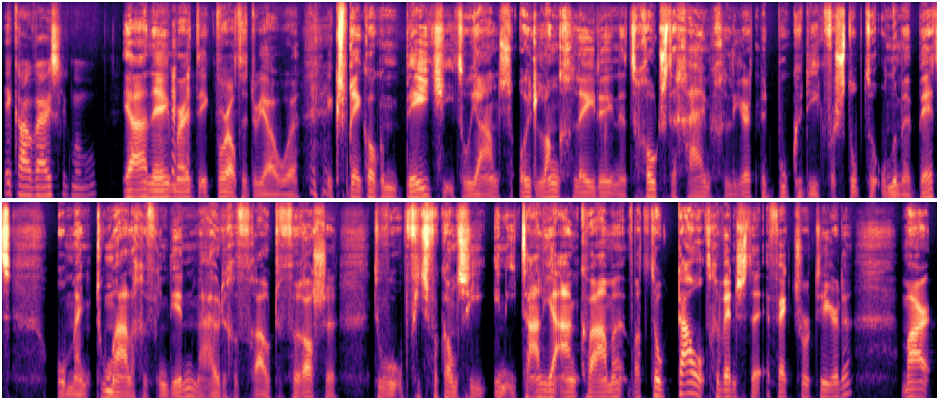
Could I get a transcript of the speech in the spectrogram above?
Ik hou wijselijk mijn mond. Ja, nee, maar ik word altijd door jou. eh, ik spreek ook een beetje Italiaans. Ooit lang geleden in het grootste geheim geleerd. Met boeken die ik verstopte onder mijn bed. Om mijn toenmalige vriendin, mijn huidige vrouw, te verrassen. Toen we op fietsvakantie in Italië aankwamen. Wat totaal het gewenste effect sorteerde. Maar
